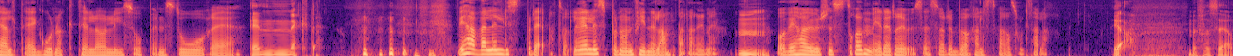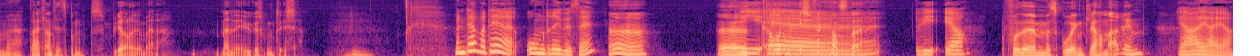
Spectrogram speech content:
helt er god nok til å lyse opp en stor eh, Jeg nekter. Vi har veldig lyst på det, i hvert fall. Vi har lyst på noen fine lamper der inne. Mm. Og vi har jo ikke strøm i det drivhuset, så det bør helst være solceller. Ja. Vi får se om vi på et eller annet tidspunkt gjør noe med det. Men i utgangspunktet ikke. Men det var det om drivhuset. Ja. eh, Vi hva var det vi ikke fikk plass til? Vi, ja. For det, vi skulle egentlig ha mer inn. Ja, ja, ja.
